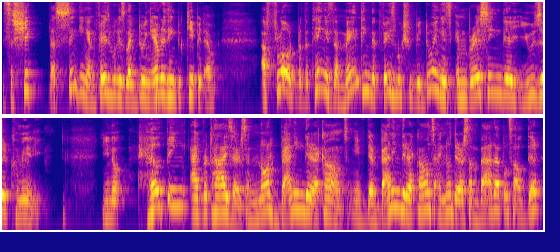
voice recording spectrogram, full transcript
it's a ship that's sinking and Facebook is like doing everything to keep it afloat. But the thing is, the main thing that Facebook should be doing is embracing their user community. You know, helping advertisers and not banning their accounts. And if they're banning their accounts, I know there are some bad apples out there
